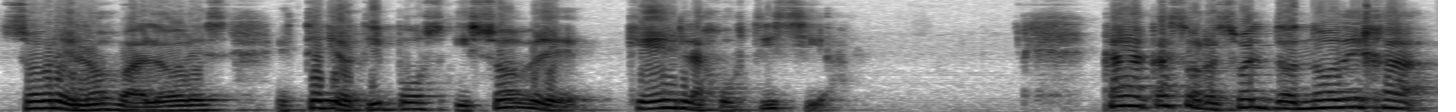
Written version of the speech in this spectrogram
sobre los valores, estereotipos y sobre qué es la justicia. Cada caso resuelto no deja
